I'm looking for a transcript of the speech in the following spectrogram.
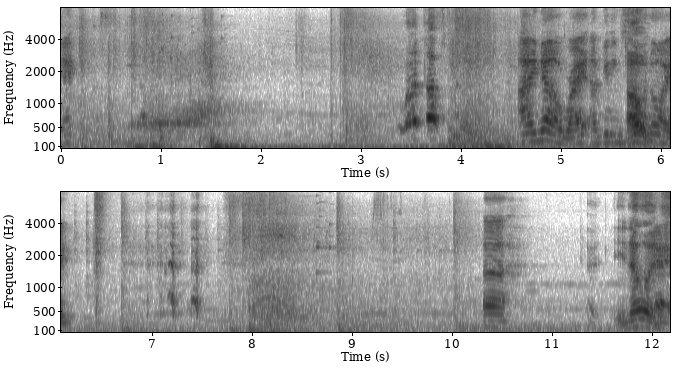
Dick. What the? F- I know, right? I'm getting so Oh. annoyed. Uh, you know it's Okay.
